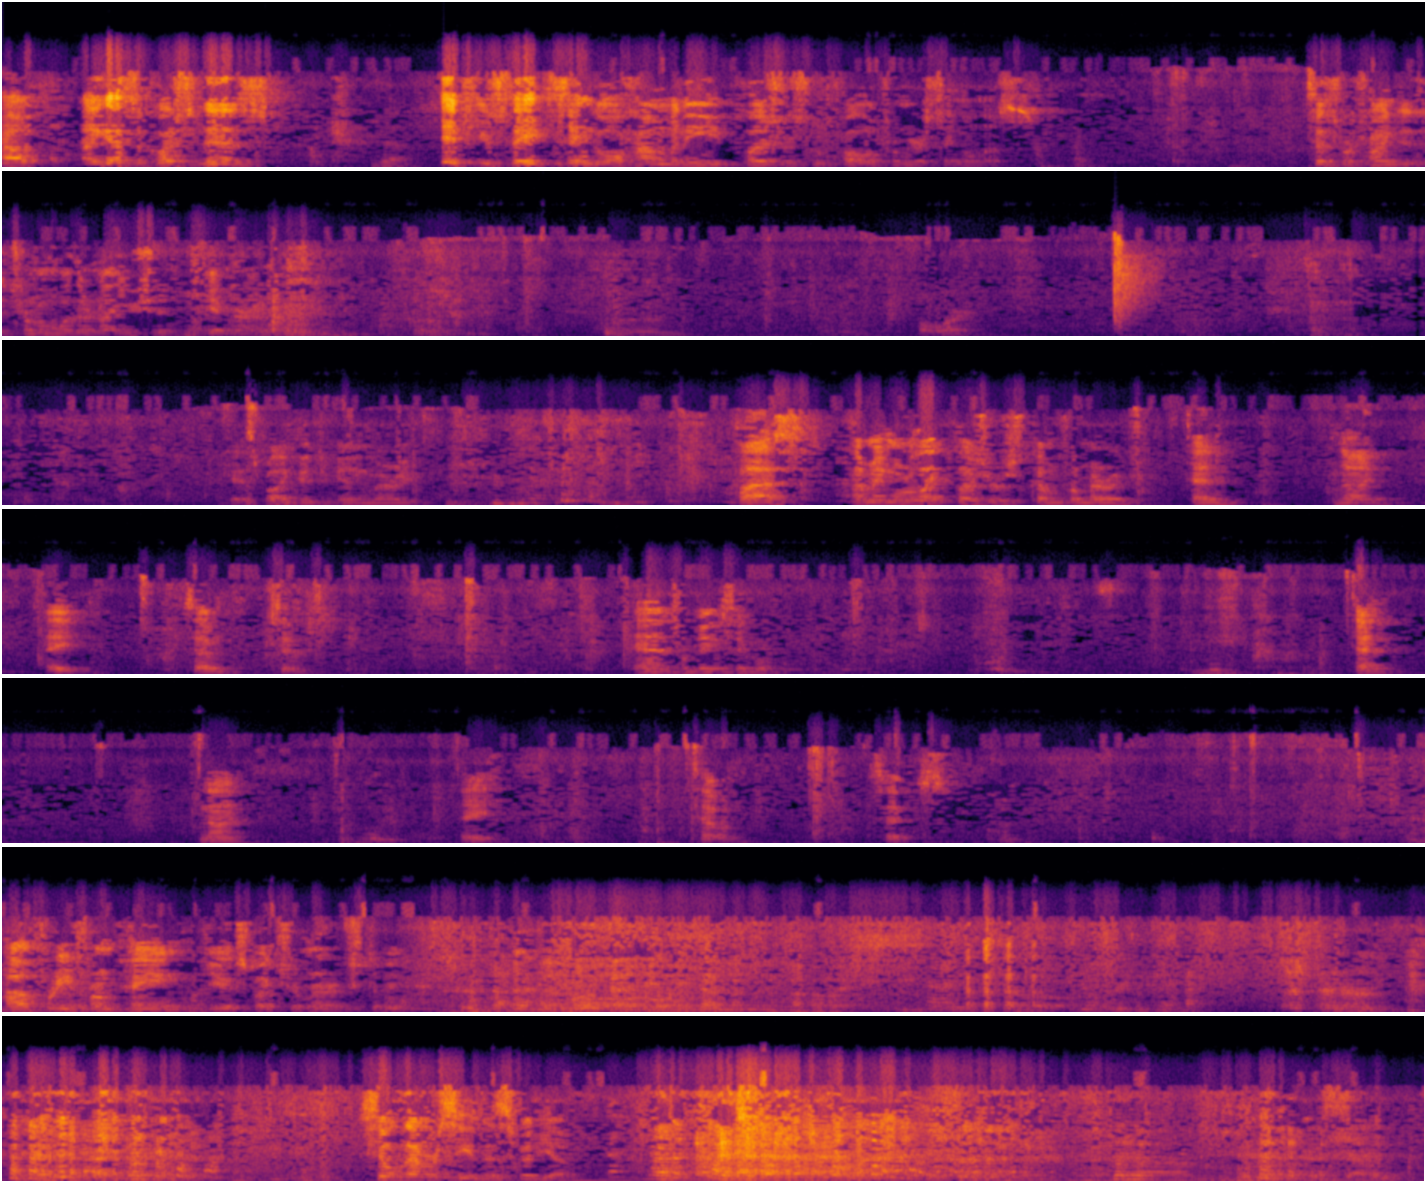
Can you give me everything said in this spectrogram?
How, I guess the question is, if you stayed single, how many pleasures would follow from your singleness? Since we're trying to determine whether or not you should get married. Um, Four? Okay, it's probably good you're getting married. Class, how many more like pleasures come from marriage? Ten, nine, eight, seven, six. And from being single? Ten, nine, eight, seven, six. How free from pain do you expect your marriage to be? She'll never see this video. Um, Seven?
